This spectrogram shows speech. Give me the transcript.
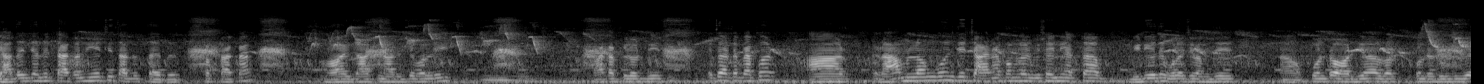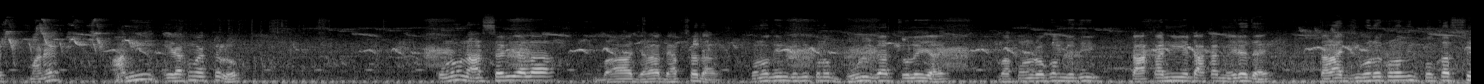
যাদের যাদের টাকা নিয়েছি, তাদের তাদের সব টাকা হয়, গাছ না দিতে পারলেই টাকা ফেরত দিয়েছি। এটা একটা ব্যাপার। আর রামলঙ্ঘন যে চায়না কমলার বিষয় নিয়ে একটা ভিডিওতে বলেছিলাম যে কোনটা অরিজিনাল বা কোনটা ডুপ্লিকেট মানে আমি এরকম একটা লোক, কোনো নার্সারিওয়ালা বা যারা ব্যবসাদার কোনো দিন যদি কোনো ভুল গাছ চলে যায় বা কোনো রকম যদি টাকা নিয়ে টাকা মেরে দেয়, তারা জীবনে কোনো দিন প্রকাশ্যে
